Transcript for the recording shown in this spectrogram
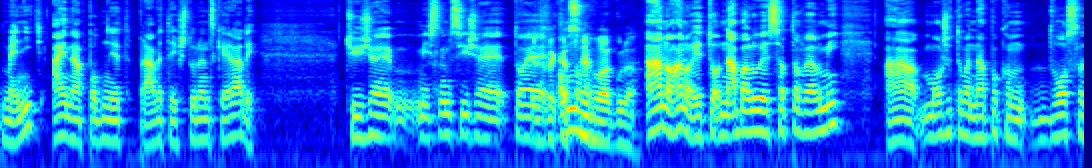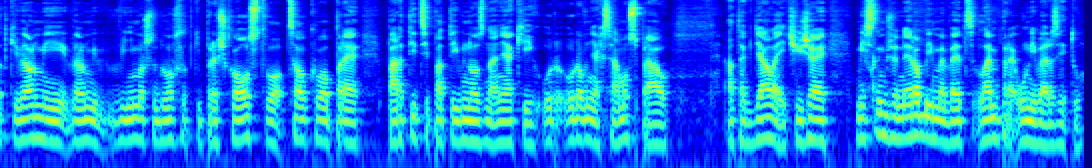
meniť aj na podnet práve tej študentskej rady. Čiže myslím si, že to je... Je to taká snehová guľa. Áno, áno, je to, nabaluje sa to veľmi a môže to mať napokon dôsledky, veľmi, veľmi výnimočné dôsledky pre školstvo, celkovo pre participatívnosť na nejakých úrovniach samozpráv a tak ďalej. Čiže myslím, že nerobíme vec len pre univerzitu.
